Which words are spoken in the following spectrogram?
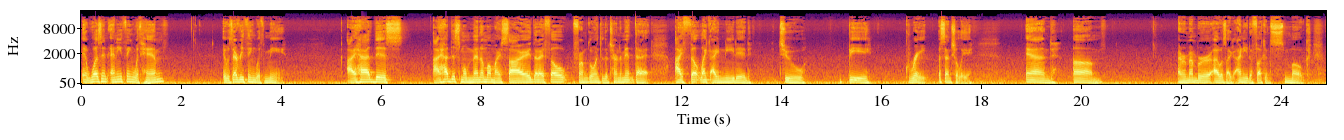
it wasn't anything with him, it was everything with me. I had this I had this momentum on my side that I felt from going through the tournament that I felt like I needed to be great, essentially. And um, I remember I was like, I need to fucking smoke.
